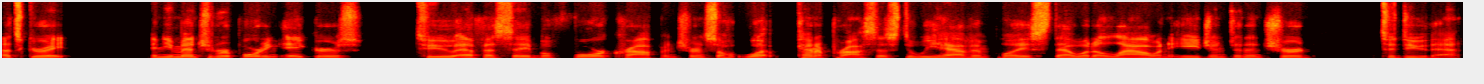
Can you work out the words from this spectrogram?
that's great. And you mentioned reporting acres to FSA before crop insurance. So what kind of process do we have in place that would allow an agent and insured to do that?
